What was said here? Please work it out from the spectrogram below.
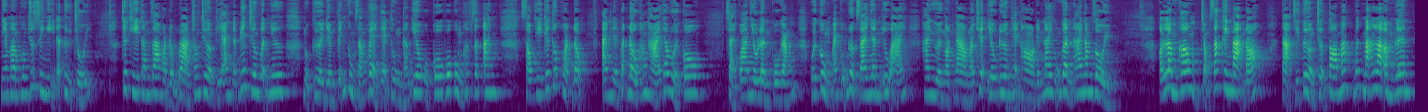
Nghiêm hầm không chút suy nghĩ đã từ chối. Trước khi tham gia hoạt động đoàn trong trường thì anh đã biết Trương Vận Như, nụ cười điềm tĩnh cùng dáng vẻ thẹn thùng đáng yêu của cô vô cùng hấp dẫn anh. Sau khi kết thúc hoạt động, anh liền bắt đầu hăng hái theo đuổi cô. Trải qua nhiều lần cố gắng, cuối cùng anh cũng được giai nhân ưu ái. Hai người ngọt ngào nói chuyện yêu đương hẹn hò đến nay cũng gần 2 năm rồi. Có lầm không? Trọng sắc khinh bạn đó. Tạ trí tưởng trợn to mắt, bất mãn la ầm lên.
